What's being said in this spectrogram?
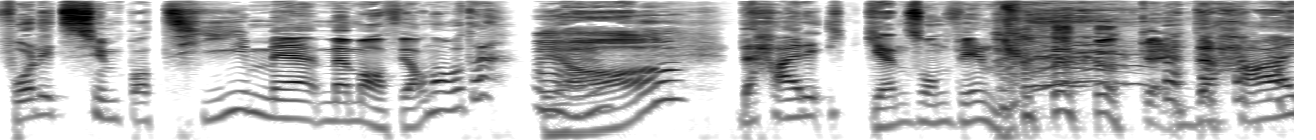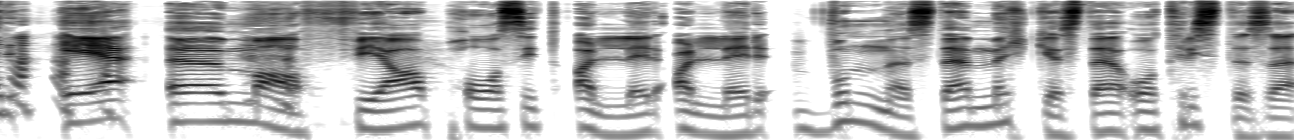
får litt sympati med, med mafiaen av og til. Ja Det her er ikke en sånn film. Det her er uh, mafia på sitt aller, aller vondeste, mørkeste og tristeste.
